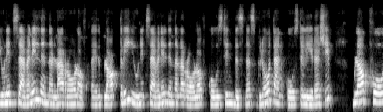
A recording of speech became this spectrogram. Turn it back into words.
unit സെവനിൽ നിന്നുള്ള റോൾ ഓഫ് അതായത് ബ്ലോക്ക് ത്രീ യൂണിറ്റ് സെവനിൽ നിന്നുള്ള role of cost in business growth and cost leadership block four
